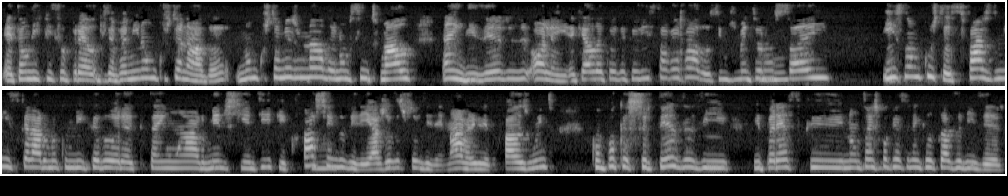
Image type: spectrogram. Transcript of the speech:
é tão difícil para ela, por exemplo, a mim não me custa nada, não me custa mesmo nada, eu não me sinto mal em dizer, olhem, aquela coisa que eu disse estava errada, ou simplesmente eu não uhum. sei e isso não me custa. Se faz de mim, se calhar, uma comunicadora que tem um ar menos científico, faz uhum. sem dúvida. E às vezes as pessoas dizem, ah, Margarida, falas muito com poucas certezas e, e parece que não tens confiança naquilo que estás a dizer.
